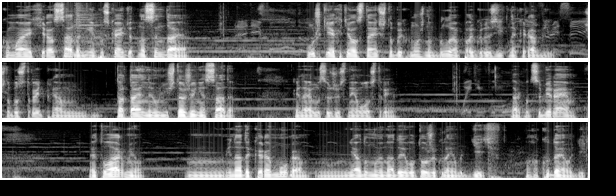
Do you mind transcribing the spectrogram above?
Кумая Хиросада? Не, пускай идет на Сендая. Пушки я хотел оставить, чтобы их можно было погрузить на корабли. Чтобы устроить прям тотальное уничтожение сада. Когда я высажусь на его острые. Так, вот собираем эту армию. И надо Карамура. Я думаю, надо его тоже куда-нибудь деть. А куда его деть?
